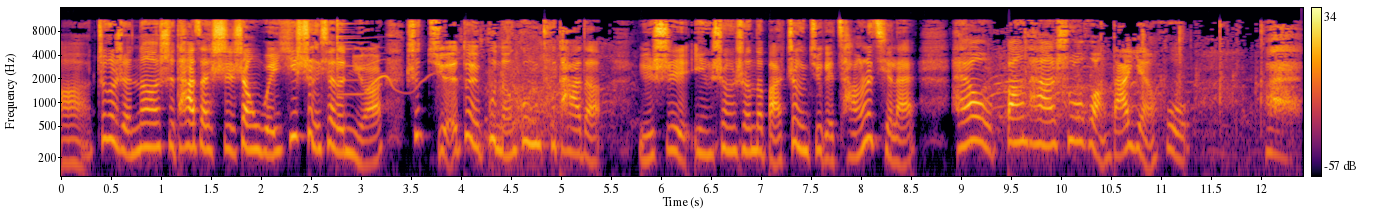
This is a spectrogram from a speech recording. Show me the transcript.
啊，这个人呢是他在世上唯一剩下的女儿，是绝对不能供出他的。于是硬生生的把证据给藏了起来，还要帮他说谎打掩护。唉，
